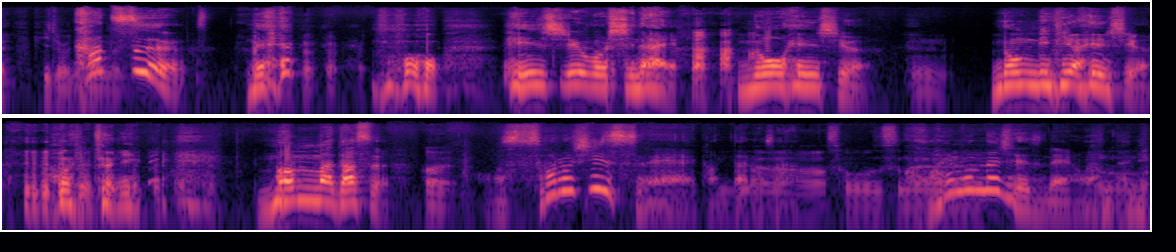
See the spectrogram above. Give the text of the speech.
い。非常にかつね。もう編集もしない。ノー編集。うん。ノンリニア編集。本当に。まんま出す。はい。恐ろしいですね勘い太郎さん。そうですね。怖いもんなしですね本当に。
